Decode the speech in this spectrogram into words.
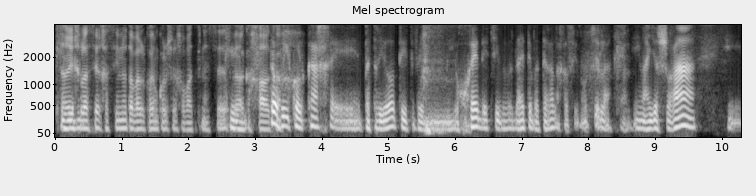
צריך להסיר חסינות, אבל קודם כל של חברת כנסת, כן. ורק אחר טוב, כך... היא כל כך אה, פטריוטית ומיוחדת, שהיא בוודאי תוותר על החסינות שלה. כן. עם היושרה, היא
